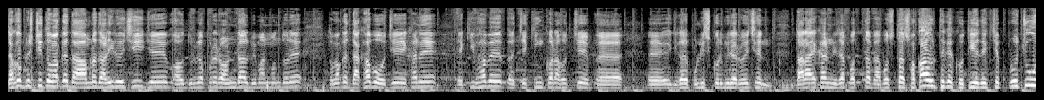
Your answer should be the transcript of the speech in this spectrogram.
দেখো বৃষ্টি তোমাকে আমরা দাঁড়িয়ে রয়েছি যে দুর্গাপুরের অন্ডাল বিমানবন্দরে। তোমাকে দেখাবো যে এখানে কীভাবে চেকিং করা হচ্ছে যেখানে পুলিশ কর্মীরা রয়েছেন তারা এখানে নিরাপত্তা ব্যবস্থা সকাল থেকে খতিয়ে দেখছে। প্রচুর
